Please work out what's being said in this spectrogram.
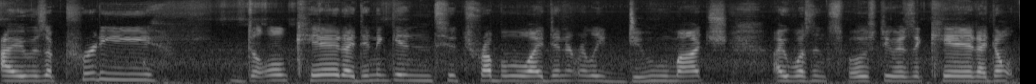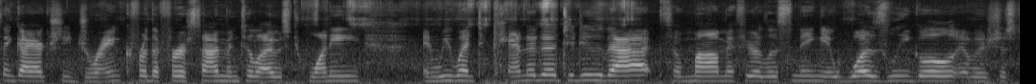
I was a pretty dull kid. I didn't get into trouble. I didn't really do much. I wasn't supposed to as a kid. I don't think I actually drank for the first time until I was 20. And we went to Canada to do that. So, mom, if you're listening, it was legal. It was just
